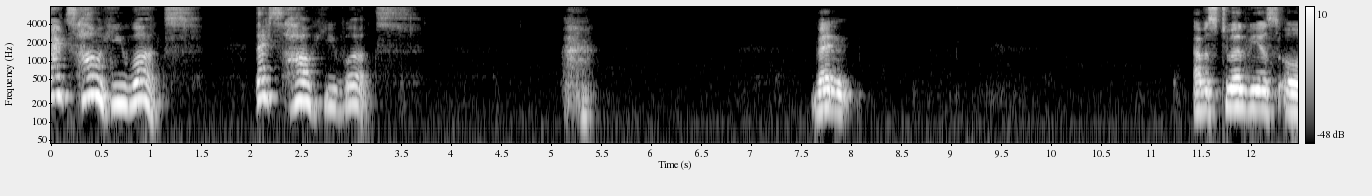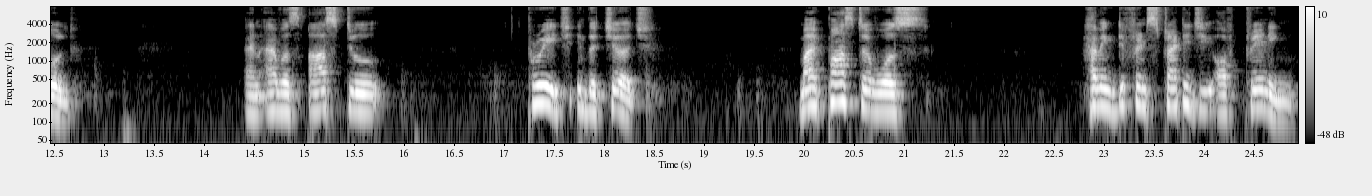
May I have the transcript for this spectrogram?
That's how He works. That's how He works. when I was 12 years old and I was asked to preach in the church, my pastor was having different strategy of training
